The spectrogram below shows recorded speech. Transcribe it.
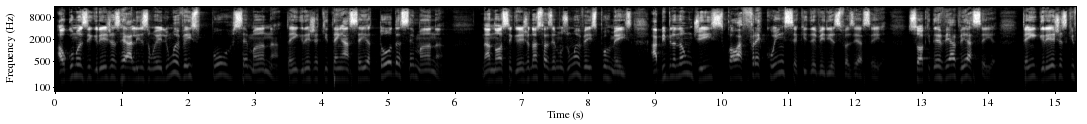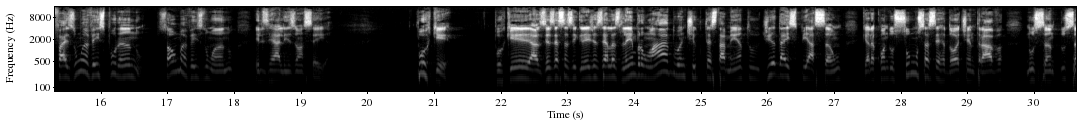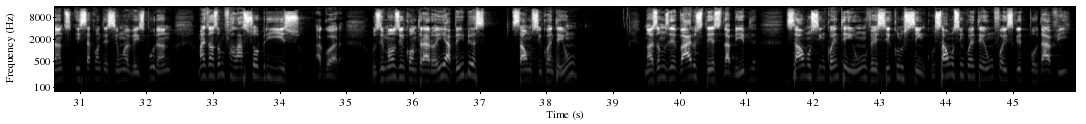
Algumas igrejas realizam ele uma vez por semana. Tem igreja que tem a ceia toda semana. Na nossa igreja, nós fazemos uma vez por mês. A Bíblia não diz qual a frequência que deveria se fazer a ceia, só que deve haver a ceia. Tem igrejas que faz uma vez por ano, só uma vez no ano eles realizam a ceia. Por quê? Porque às vezes essas igrejas elas lembram lá do Antigo Testamento, o dia da expiação, que era quando o sumo sacerdote entrava no Santo dos Santos, isso acontecia uma vez por ano, mas nós vamos falar sobre isso agora. Os irmãos encontraram aí a Bíblia, Salmo 51? Nós vamos ler vários textos da Bíblia. Salmo 51, versículo 5. O Salmo 51 foi escrito por Davi,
